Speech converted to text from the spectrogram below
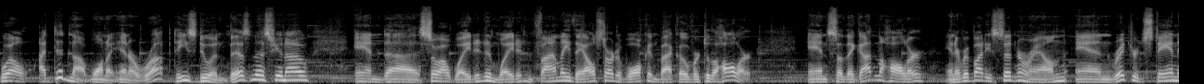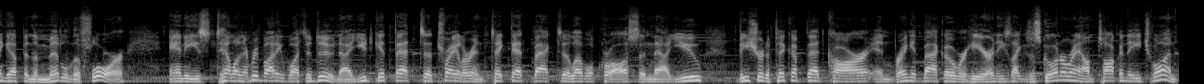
Well, I did not want to interrupt. He's doing business, you know. And uh, so I waited and waited, and finally they all started walking back over to the hauler. And so they got in the hauler, and everybody's sitting around, and Richard's standing up in the middle of the floor, and he's telling everybody what to do. Now, you get that uh, trailer and take that back to Level Cross, and now you be sure to pick up that car and bring it back over here. And he's like just going around talking to each one.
